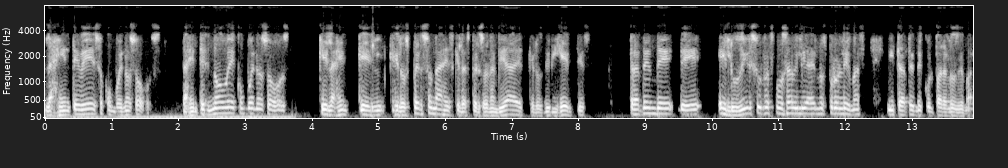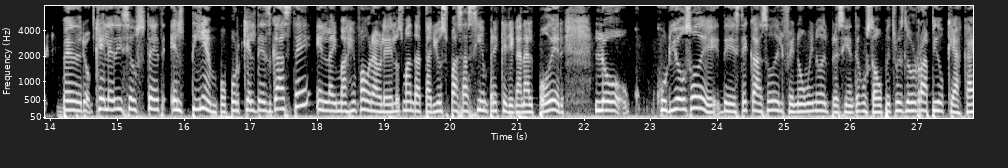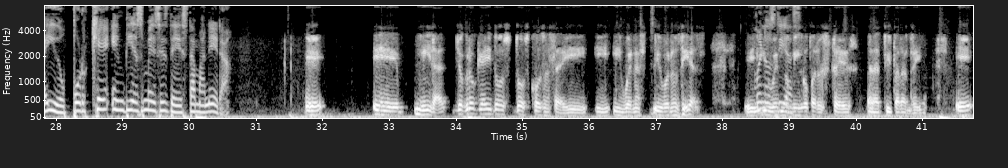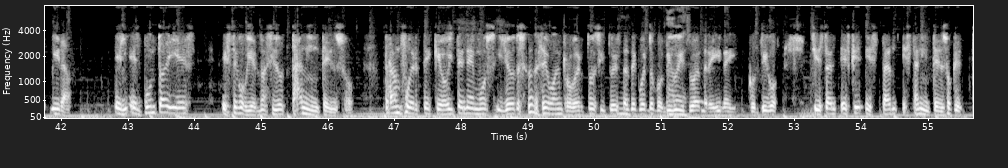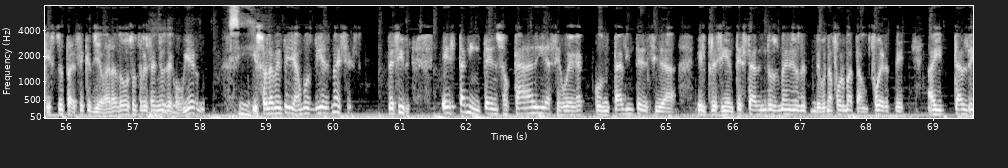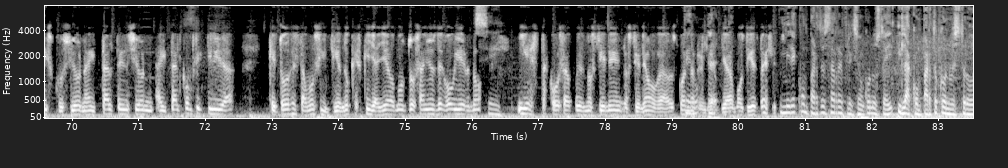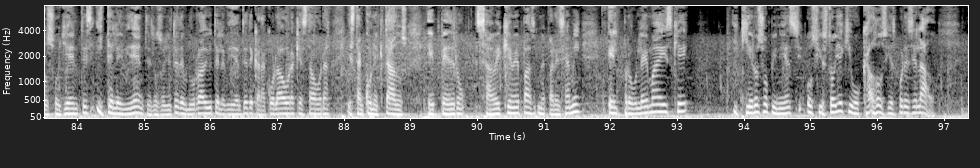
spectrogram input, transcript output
la gente ve eso con buenos ojos. La gente no ve con buenos ojos que, la gente, que, los personajes, que las personalidades, que los dirigentes traten de, de eludir su responsabilidad en los problemas y traten de culpar a los demás. Pedro, ¿qué le dice a usted el tiempo? Porque el desgaste en la imagen favorable de los mandatarios pasa siempre que llegan al poder. Lo curioso de, este caso del fenómeno del presidente Gustavo Petro es lo rápido que ha caído. ¿Por qué en 10 meses de esta manera? Eh, eh, mira, yo creo que hay dos, dos cosas ahí y, buenas y buenos días. Y, buen domingo para ustedes, para ti y para Andrea. Eh, mira, el, el punto ahí es, este gobierno ha sido tan intenso, tan fuerte que hoy tenemos, y yo no sé, Juan Roberto, si tú estás de acuerdo conmigo y tú, Andreina, y contigo, si están, es que es tan, es tan intenso que, esto parece que llevará dos o tres años de gobierno. Y solamente llevamos diez meses. Es decir, es tan intenso, cada día se juega con tal intensidad, el presidente está en los medios de, una forma tan fuerte, hay tal discusión, hay tal tensión, hay tal conflictividad, que todos estamos sintiendo que es que ya llevamos dos años de gobierno y esta cosa pues nos tiene nos tiene abogados cuando en realidad llevamos diez meses. Mire, comparto esta reflexión con usted y la comparto con nuestros oyentes y televidentes, los oyentes de Blue Radio y televidentes de Caracol ahora que hasta ahora están conectados. Eh, Pedro, ¿sabe qué me, me parece a mí? El problema es que, y quiero su opinión, o si estoy equivocado o si es por ese lado,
